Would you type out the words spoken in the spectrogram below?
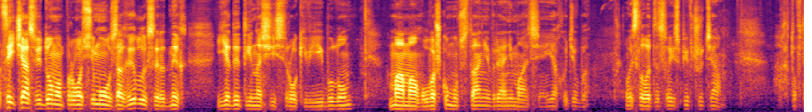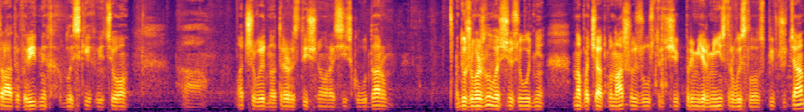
цей час відомо про сімох загиблих, серед них є дитина 6 років їй було. Мама у важкому стані в реанімації. Я хотів би висловити свої співчуття. Хто втратив рідних, близьких від цього очевидно терористичного російського удару. Дуже важливо, що сьогодні на початку нашої зустрічі прем'єр-міністр висловив співчуття,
